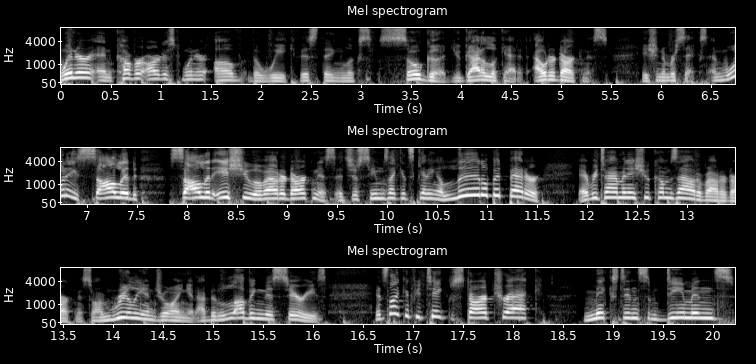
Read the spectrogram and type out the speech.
winner and cover artist winner of the week. This thing looks so good. You got to look at it. Outer Darkness, issue number six. And what a solid, solid issue of Outer Darkness. It just seems like it's getting a little bit better every time an issue comes out of Outer Darkness. So I'm really enjoying it. I've been loving this series. It's like if you take Star Trek mixed in some demons,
